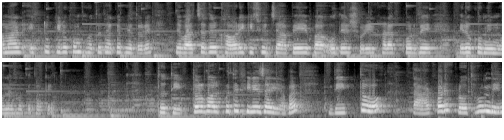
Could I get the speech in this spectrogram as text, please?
আমার একটু কীরকম হতে থাকে ভেতরে, যে বাচ্চাদের খাওয়ারে কিছু যাবে বা ওদের শরীর খারাপ করবে, এরকমই মনে হতে থাকে। তো দীপ্তর গল্পতে ফিরে যাই আবার। দীপ্ত তারপরে প্রথম দিন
